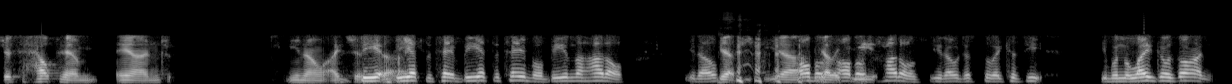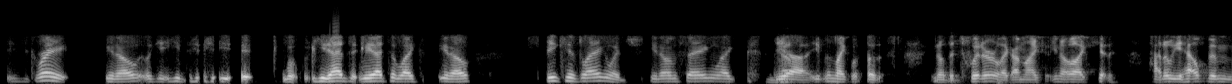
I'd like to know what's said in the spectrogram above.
just help him and you know i just be, uh, be at the table be at the table be in the huddle you know? Yeah yeah all those yeah, like all those he- huddles you know just to like because he when the light goes on he's great you know? Like he he he, he had to we had to like you know speak his language you know what i'm saying? Like yeah. even like with the you know the twitter like i'm like you know like how do we help him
